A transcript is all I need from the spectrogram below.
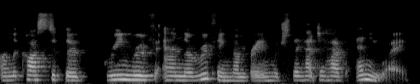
on the cost of the green roof and the roofing membrane, which they had to have anyway.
